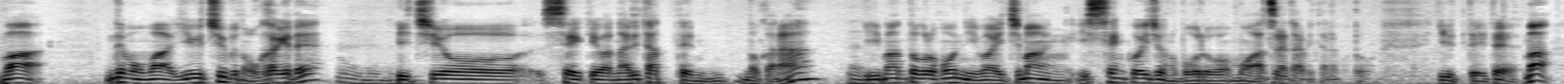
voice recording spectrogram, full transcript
まあでもまあ YouTube のおかげで一応生計は成り立ってんのかな、うん、今のところ本人は1万1000個以上のボールをもう集めたみたいなことを言っていて。まあ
